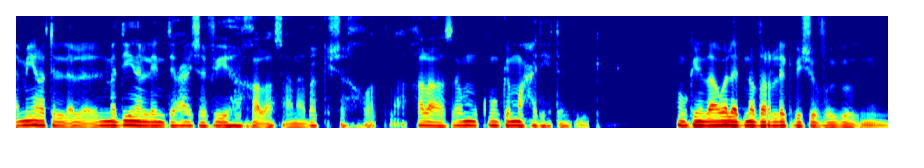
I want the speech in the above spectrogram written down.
أميرة المدينة اللي انت عايشة فيها. خلاص أنا بكشخ وأطلع. خلاص ممكن ما حد يهتم فيك. ممكن إذا ولد نظر لك بيشوفه يقول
